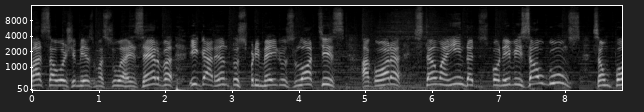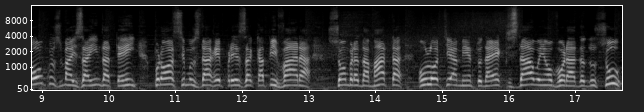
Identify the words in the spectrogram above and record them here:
Faça hoje mesmo a sua reserva e garanta os primeiros lotes. Agora estão ainda disponíveis alguns, são poucos, mas ainda tem, próximos da represa Capivara. Sombra da Mata, um loteamento da Exdal em Alvorada do Sul.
